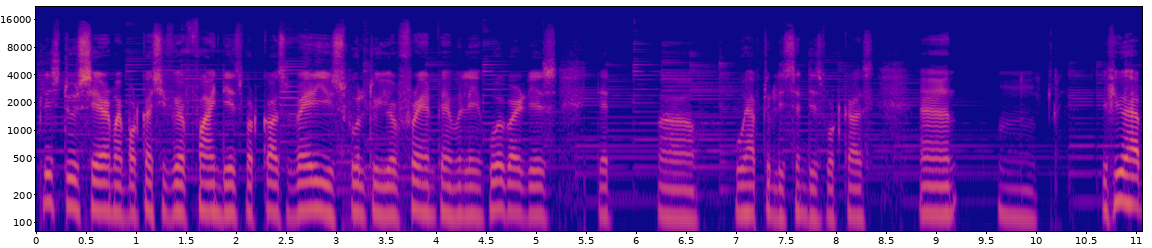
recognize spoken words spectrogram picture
please do share my podcast if you find this podcast very useful to your friend family whoever it is that uh, who have to listen this podcast. And um, if you have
